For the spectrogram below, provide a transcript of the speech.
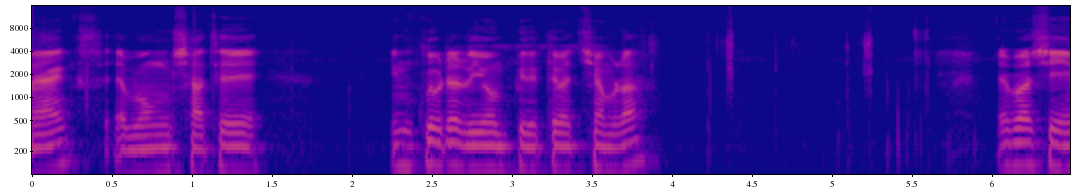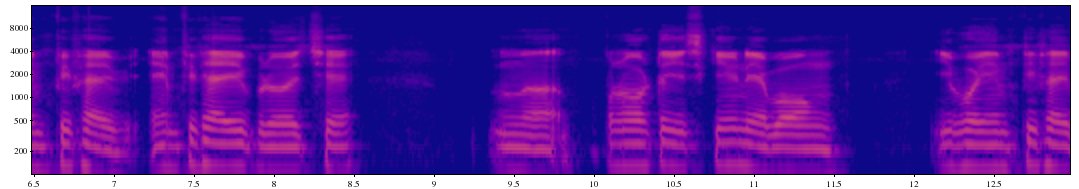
ম্যাক্স এবং সাথে ইনক্লুডেড ইএমপি দেখতে পাচ্ছি আমরা। এরপর আসি এমপি ফাইভ এমপি ফাইভ রয়েছে পনেরোটি স্ক্রিন এবং ইভো এমপি ফাইভ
